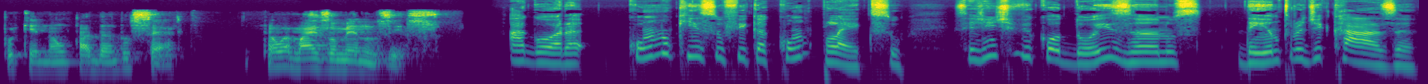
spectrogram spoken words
porque não está dando certo. Então é mais ou menos isso. Agora, como que isso fica complexo? Se a gente ficou dois anos dentro de casa,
